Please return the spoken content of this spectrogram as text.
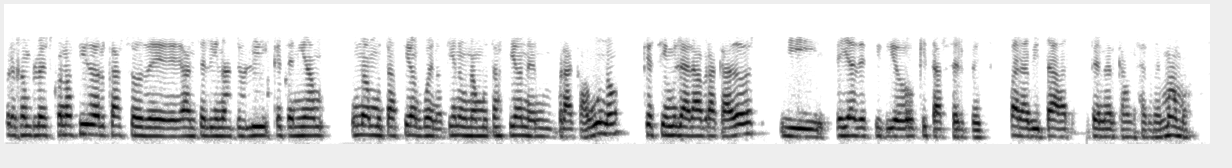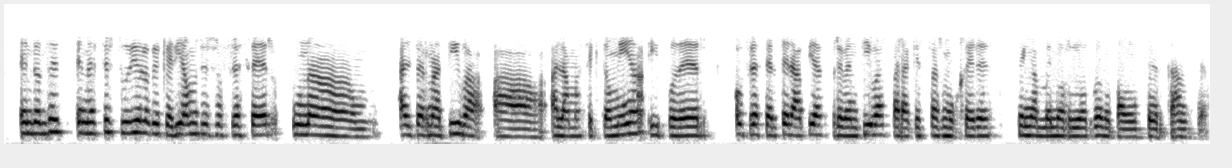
Por ejemplo, es conocido el caso de Angelina Jolie, que tenía una mutación, bueno, tiene una mutación en BRCA1, que es similar a BRCA2, y ella decidió quitarse el pecho para evitar tener cáncer de mama. Entonces, en este estudio lo que queríamos es ofrecer una alternativa a, a la mastectomía y poder ofrecer terapias preventivas para que estas mujeres tengan menos riesgo de padecer cáncer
